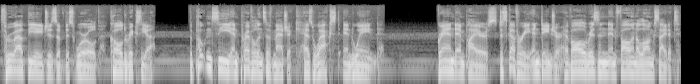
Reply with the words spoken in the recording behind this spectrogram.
Throughout the ages of this world, called Rixia, the potency and prevalence of magic has waxed and waned. Grand empires, discovery, and danger have all risen and fallen alongside it.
